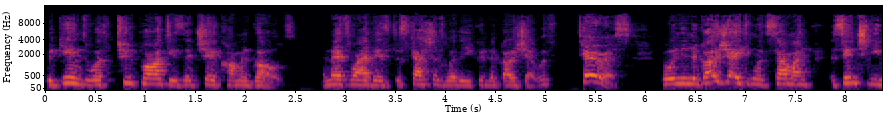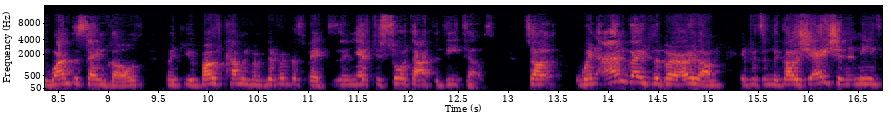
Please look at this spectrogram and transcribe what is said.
begins with two parties that share common goals. And that's why there's discussions whether you can negotiate with terrorists. But when you're negotiating with someone, essentially you want the same goals, but you're both coming from different perspectives and you have to sort out the details. So when I'm going to the Borei Olam, if it's a negotiation, it means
